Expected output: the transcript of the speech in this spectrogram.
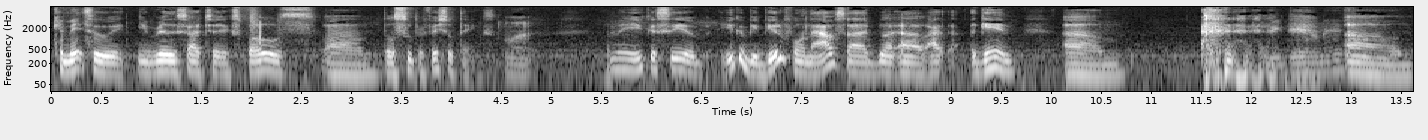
commit to it, you really start to expose um, those superficial things. Right. I mean, you could see a, you could be beautiful on the outside, but uh, I, again, um, Big deal on that. um,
